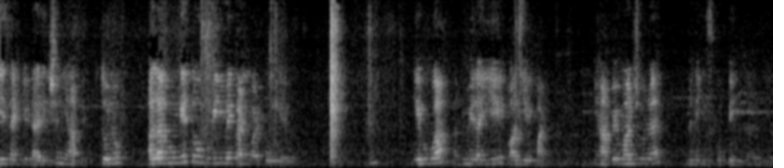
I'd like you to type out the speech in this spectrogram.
ये साइड की डायरेक्शन यहाँ पे। दोनों अलग होंगे तो वी में कन्वर्ट होंगे वो। ये हुआ अभी मेरा ये और ये पार्ट यहाँ पे मर्ज हो रहा है मैंने इसको पिन कर दिया।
